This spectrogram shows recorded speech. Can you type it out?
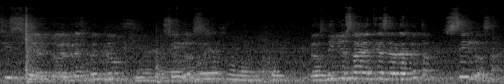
Sí, es cierto, el respeto, sí lo sé. ¿Los niños saben qué es el respeto? Sí lo saben.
